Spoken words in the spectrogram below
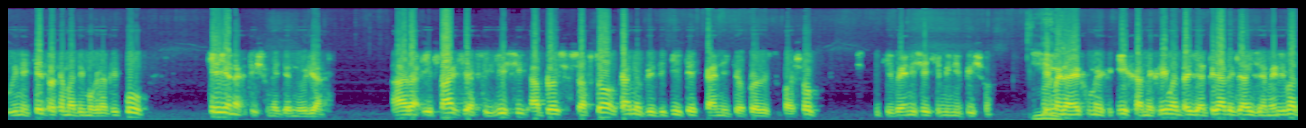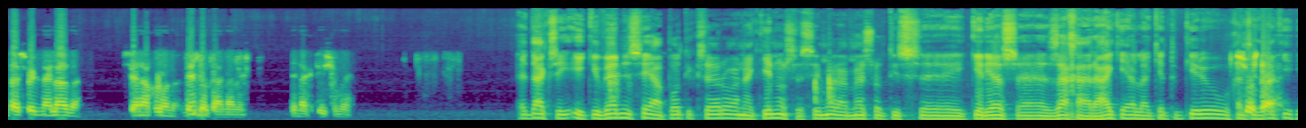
που είναι και το θέμα δημογραφικού και για να χτίσουμε καινούρια. Άρα υπάρχει αυτή η λύση. Απλώς σε αυτό κάνω κριτική και έχει κάνει και ο πρόεδρος του Πασόκ. Η κυβέρνηση έχει μείνει πίσω. Σήμερα έχουμε, είχαμε χρήματα για 30.000 διαμερίσματα σε όλη την Ελλάδα σε ένα χρόνο. Δεν το κάναμε για να χτίσουμε. Εντάξει, η κυβέρνηση από ό,τι ξέρω ανακοίνωσε σήμερα μέσω της ε, κυρίας ε, Ζαχαράκη αλλά και του κύριου Χατζηδάκη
